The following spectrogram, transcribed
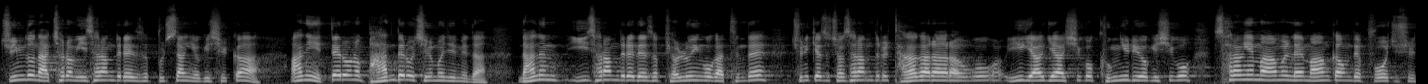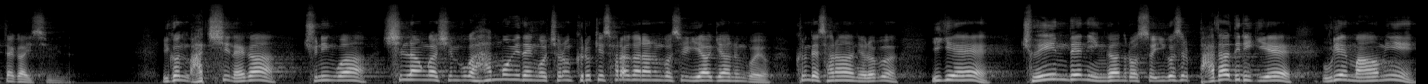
주님도 나처럼 이 사람들에 대해서 불쌍히 여기실까? 아니, 때로는 반대로 질문입니다. 나는 이 사람들에 대해서 별로인 것 같은데 주님께서 저 사람들을 다가가라라고 이야기하시고 긍휼히 여기시고 사랑의 마음을 내 마음 가운데 부어 주실 때가 있습니다. 이건 마치 내가 주님과 신랑과 신부가 한 몸이 된 것처럼 그렇게 살아가라는 것을 이야기하는 거예요. 그런데 사랑하는 여러분, 이게 죄인된 인간으로서 이것을 받아들이기에 우리의 마음이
